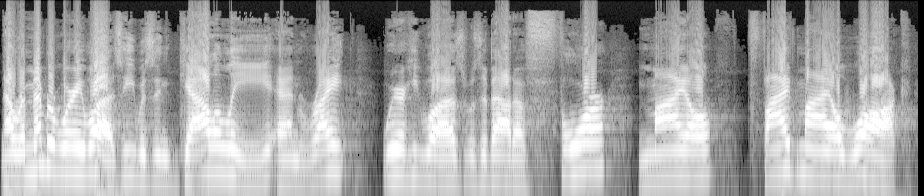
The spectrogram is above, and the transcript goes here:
Now, remember where he was. He was in Galilee, and right where he was was about a four mile, five mile walk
